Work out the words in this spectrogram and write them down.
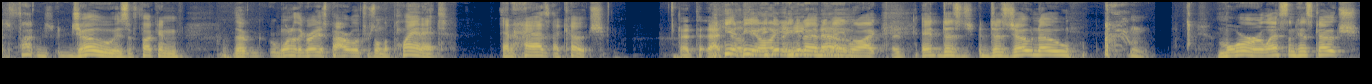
Fuck, Joe is a fucking the one of the greatest powerlifters on the planet, and has a coach. That, that You, tells you, all you, need know I know. mean? Like, and does does Joe know more or less than his coach?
